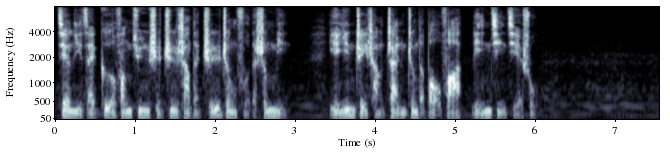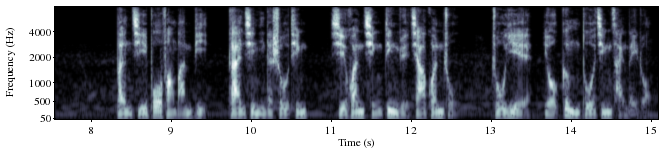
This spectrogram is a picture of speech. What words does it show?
建立在各方军事之上的执政府的生命，也因这场战争的爆发临近结束。本集播放完毕，感谢您的收听，喜欢请订阅加关注，主页有更多精彩内容。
